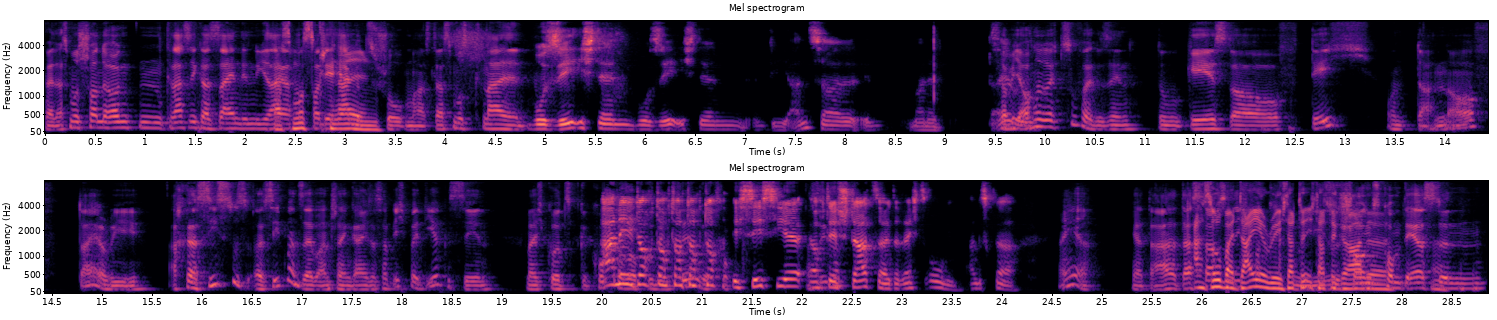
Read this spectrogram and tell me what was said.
Weil das muss schon irgendein Klassiker sein, den du Das da muss vor dir knallen. hergeschoben hast. Das muss knallen. Wo sehe ich denn, wo sehe ich denn die Anzahl in meiner Das habe ich auch nur durch Zufall gesehen. Du gehst auf dich und dann auf Diary. Ach, das siehst du, das sieht man selber anscheinend gar nicht. Das habe ich bei dir gesehen. Weil ich kurz geguckt Ah, nee, habe, doch, doch, doch, doch, doch. Ich sehe es hier auf der das? Startseite rechts oben. Alles klar. Ah ja. Ja, da, das Ach so, bei Diary. Ich dachte- ich dachte Diese gerade- Chance kommt erst Ja. in,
